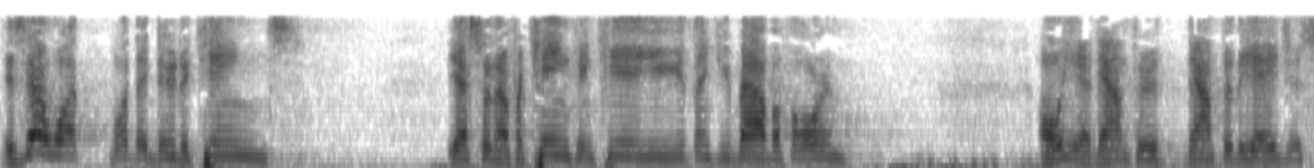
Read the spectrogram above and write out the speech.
Is that what what they do to kings? Yes or no? If a king can kill you, you think you bow before him? Oh yeah, down through down through the ages.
